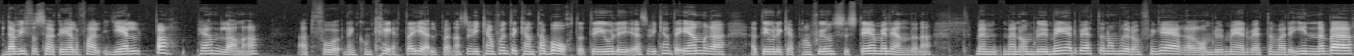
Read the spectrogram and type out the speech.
Där vi försöker i alla fall hjälpa pendlarna att få den konkreta hjälpen. Alltså vi kanske inte kan ta bort att det är olika, alltså vi kan inte ändra att det är olika pensionssystem i länderna. Men, men om du är medveten om hur de fungerar, om du är medveten vad det innebär,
